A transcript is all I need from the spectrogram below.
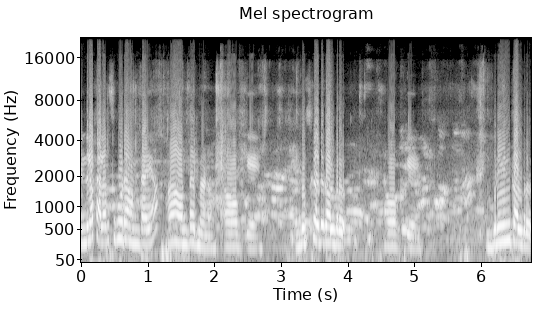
ఇందులో కలర్స్ కూడా ఉంటాయా? ఉంటాయి madam. Okay. Biscuit colour okay. Green colour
